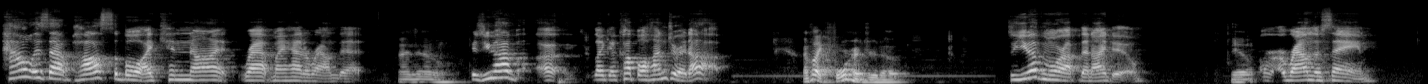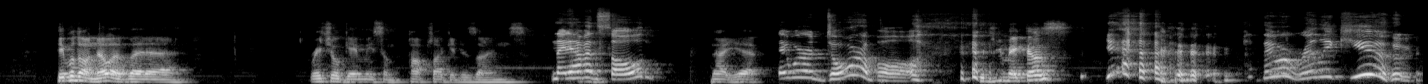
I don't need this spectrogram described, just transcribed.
How is that possible? I cannot wrap my head around it. I know. Because you have uh, like a couple hundred up. I have like 400 up. So you have more up than I do, Yeah. or around the same. People don't know it, but uh, Rachael gave me some pop socket designs. They haven't sold. Not yet. They were adorable. Did you make those? yeah, they were really cute.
